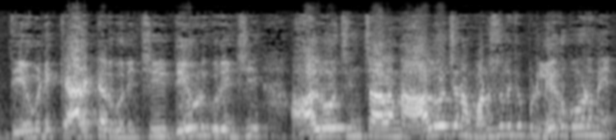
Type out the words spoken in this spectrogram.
దేవుని క్యారెక్టర్ గురించి దేవుడి గురించి ఆలోచించాలన్న ఆలోచన మనుషులకు ఇప్పుడు లేకపోవడమే.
